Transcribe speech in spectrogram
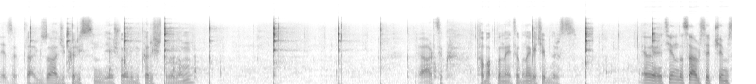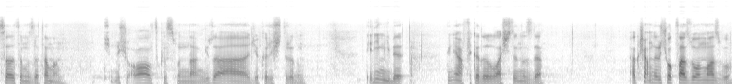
Lezzetler güzelce karışsın diye şöyle bir karıştıralım. Ve artık tabaklama etabına geçebiliriz. Evet, yanında servis edeceğimiz salatamız da tamam. Şimdi şu alt kısmından güzelce karıştıralım. Dediğim gibi Güney Afrika'da dolaştığınızda akşamları çok fazla olmaz bu.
